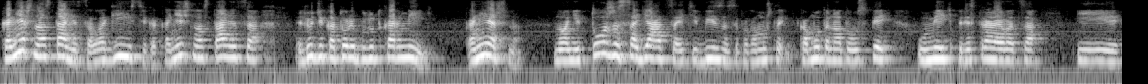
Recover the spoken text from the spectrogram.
Конечно, останется логистика, конечно, останется люди, которые будут кормить. Конечно, но они тоже садятся, эти бизнесы, потому что кому-то надо успеть, уметь перестраиваться и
